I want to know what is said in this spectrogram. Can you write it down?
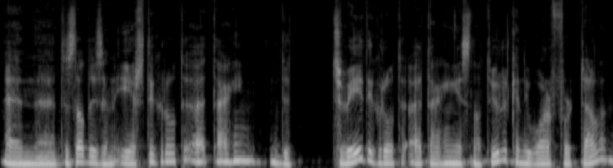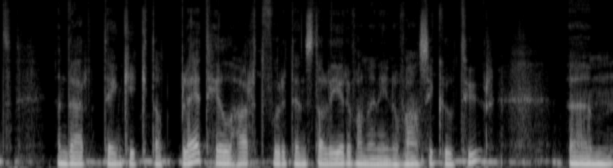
En eh, dus dat is een eerste grote uitdaging. De tweede grote uitdaging is natuurlijk in die War for Talent. En daar denk ik dat pleit heel hard voor het installeren van een innovatiecultuur. Ehm,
